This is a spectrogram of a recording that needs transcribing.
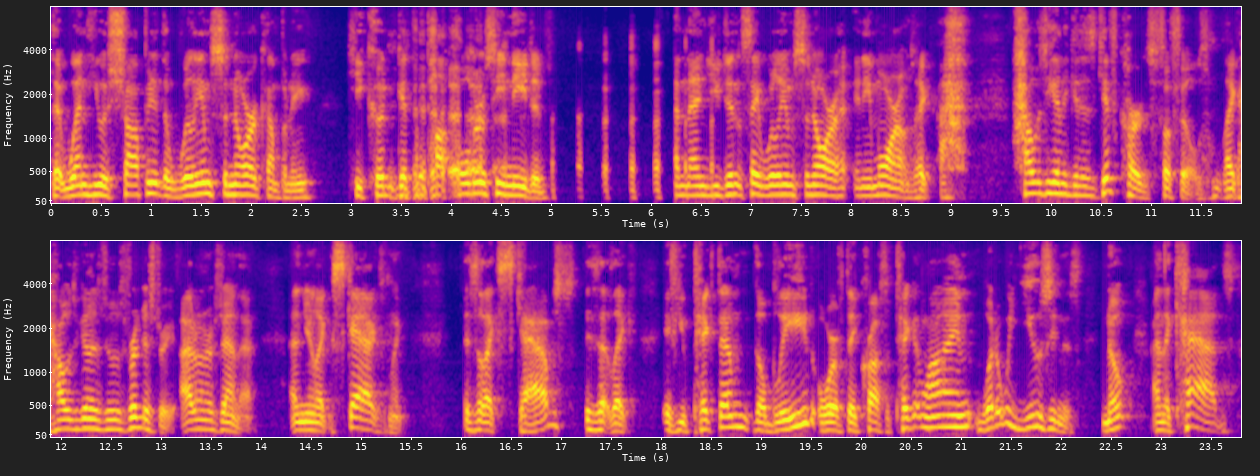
that when he was shopping at the William Sonoma Company, he couldn't get the pot holders he needed. And then you didn't say William Sonoma anymore. I was like, ah, how is he going to get his gift cards fulfilled? Like, how is he going to do his registry? I don't understand that. And you're like, scags. I'm like, is it like scabs? Is it like if you pick them, they'll bleed? Or if they cross a picket line? What are we using this? Nope. And the CADs,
